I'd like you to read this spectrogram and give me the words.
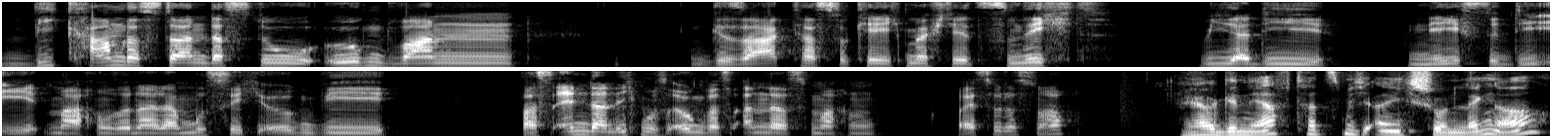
wie kam das dann, dass du irgendwann gesagt hast, okay, ich möchte jetzt nicht wieder die nächste Diät machen, sondern da muss sich irgendwie was ändern, ich muss irgendwas anders machen. Weißt du das noch? Ja, genervt hat es mich eigentlich schon länger.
